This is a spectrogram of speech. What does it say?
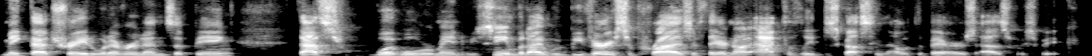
make that trade, whatever it ends up being, that's what will remain to be seen. But I would be very surprised if they are not actively discussing that with the Bears as we speak.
